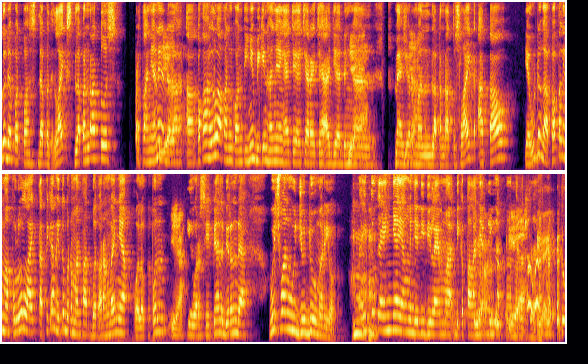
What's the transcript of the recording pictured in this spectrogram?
lu dapat post dapat likes 800. Pertanyaannya Iya. adalah apakah lu akan continue bikin hanya yang ece-ece receh aja dengan measurement 800 like atau ya udah nggak apa-apa 50 like tapi kan itu bermanfaat buat orang banyak walaupun Iya. viewershipnya lebih rendah. Which one would you do Mario? Nah itu kayaknya yang menjadi dilema di kepalanya Iya, Pinot. iya. Iya, iya. itu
